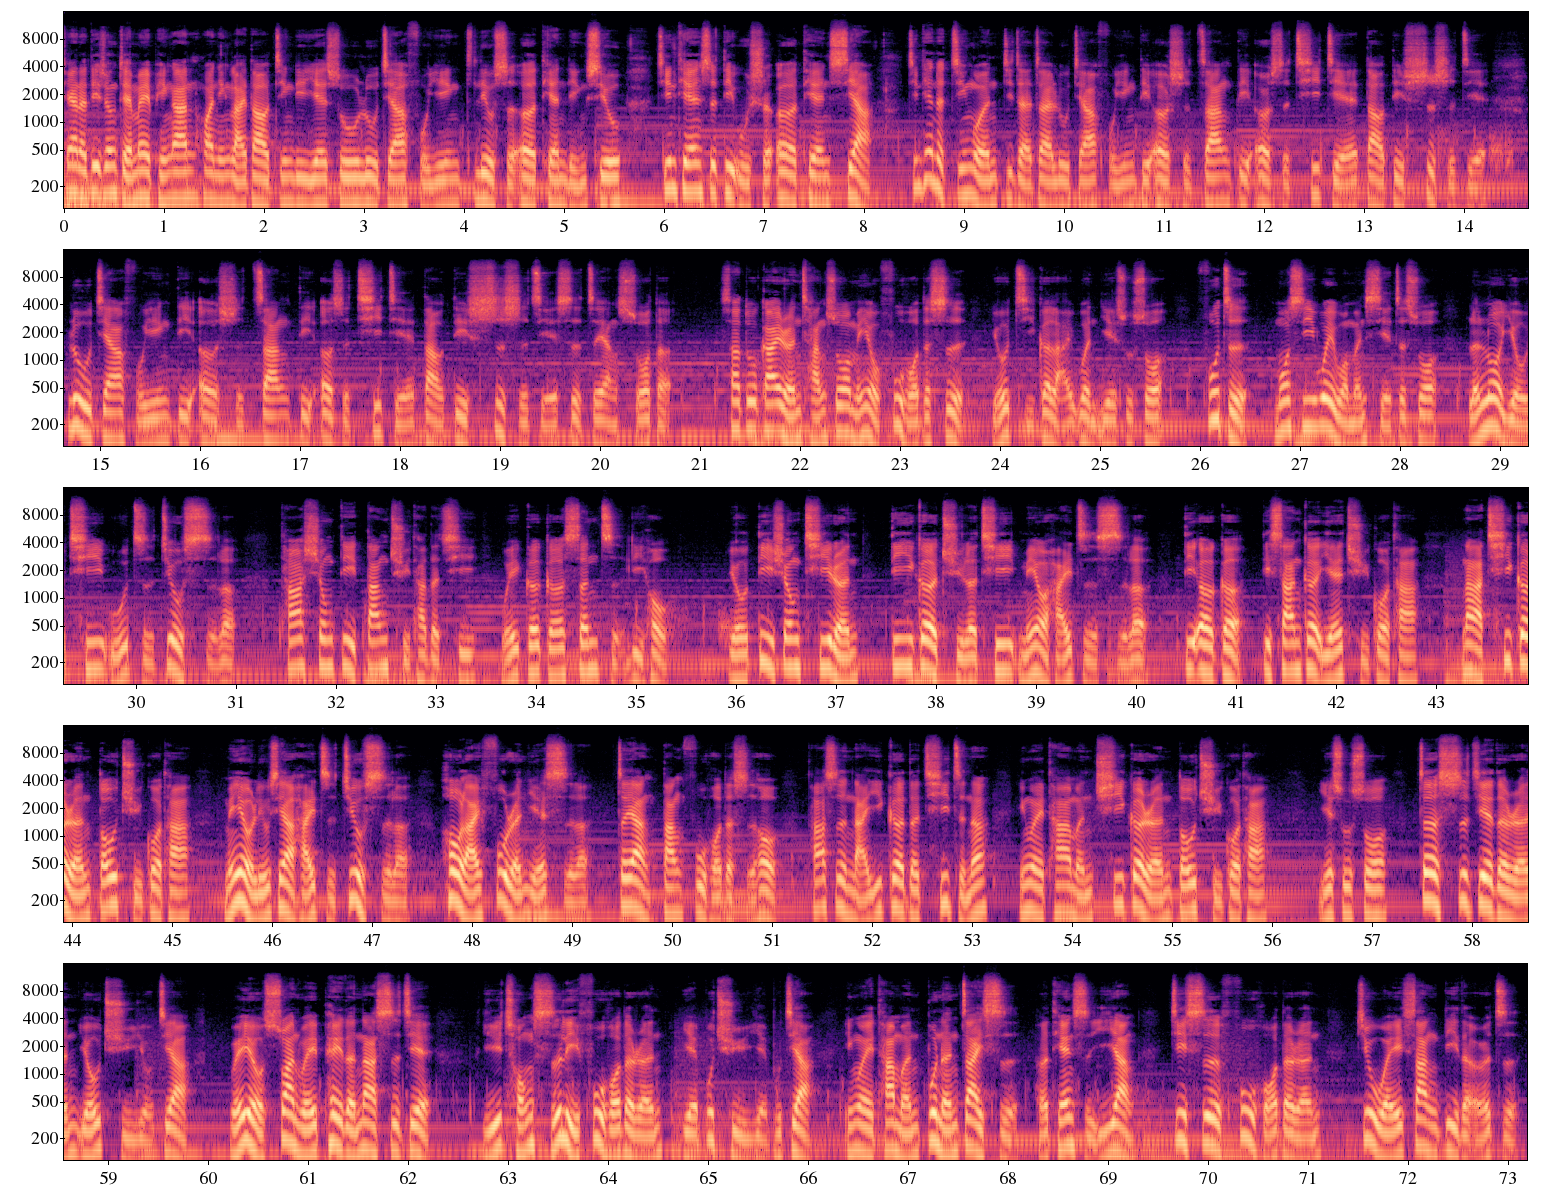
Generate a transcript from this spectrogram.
亲爱的弟兄姐妹平安，欢迎来到经历耶稣路加福音六十二天灵修。今天是第五十二天下。今天的经文记载在路加福音第二十章第二十七节到第四十节。路加福音第二十章第二十七节到第四十节是这样说的：撒都该人常说没有复活的事，有几个来问耶稣说：“夫子，摩西为我们写着说。”人若有妻无子就死了，他兄弟当娶他的妻为哥哥生子立后。有弟兄七人，第一个娶了妻没有孩子死了，第二个、第三个也娶过他，那七个人都娶过他，没有留下孩子就死了。后来妇人也死了。这样当复活的时候，他是哪一个的妻子呢？因为他们七个人都娶过他。耶稣说。这世界的人有娶有嫁，唯有算为配的那世界与从死里复活的人也不娶也不嫁，因为他们不能再死，和天使一样。既是复活的人，就为上帝的儿子。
